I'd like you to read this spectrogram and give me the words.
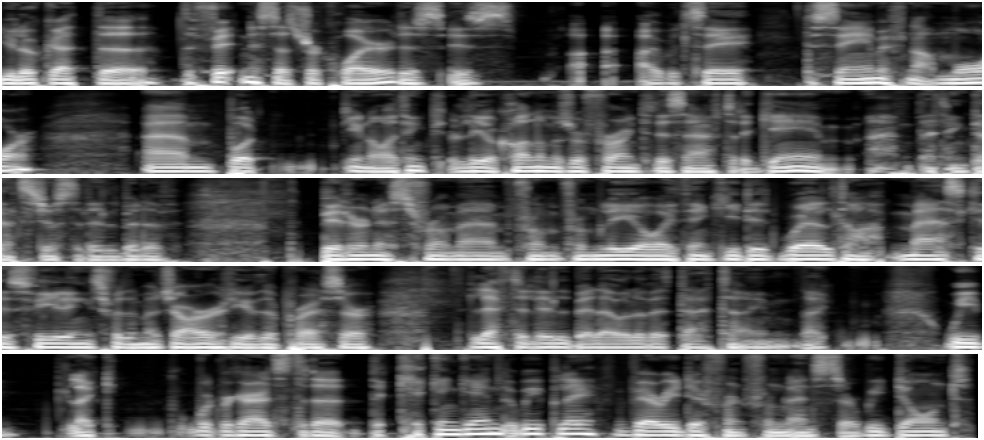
You look at the the fitness that's required is is I would say the same, if not more. Um, but you know, I think Leo Cullen was referring to this after the game. I think that's just a little bit of bitterness from um, from from Leo. I think he did well to mask his feelings for the majority of the presser. Left a little bit out of it that time. Like we like with regards to the, the kicking game that we play, very different from Leinster. We don't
